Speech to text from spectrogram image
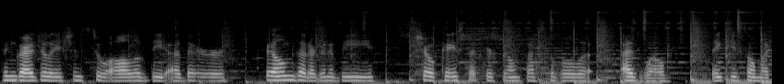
congratulations to all of the other films that are going to be showcased at your film festival as well. Thank you so much.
